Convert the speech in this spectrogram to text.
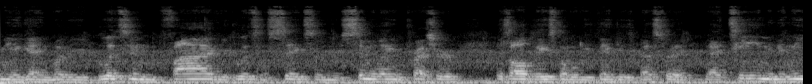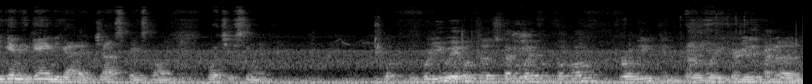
I mean, again, whether you're blitzing five, you're blitzing six, or you're simulating pressure, it's all based on what we think is best for that, that team. And then when you get in the game, you got to adjust based on what you're seeing. Were you able to step away from football for a week, and or were you, or you kind of?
